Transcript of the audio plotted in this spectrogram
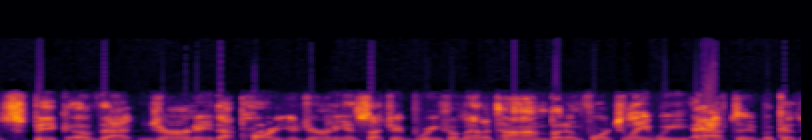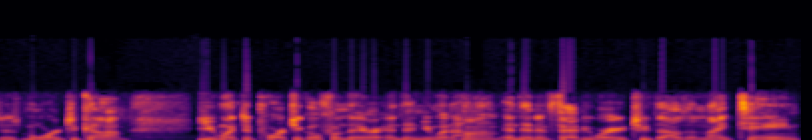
speak of that journey that part of your journey in such a brief amount of time but unfortunately we have to because there's more to come you went to Portugal from there, and then you went home. And then in February 2019,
